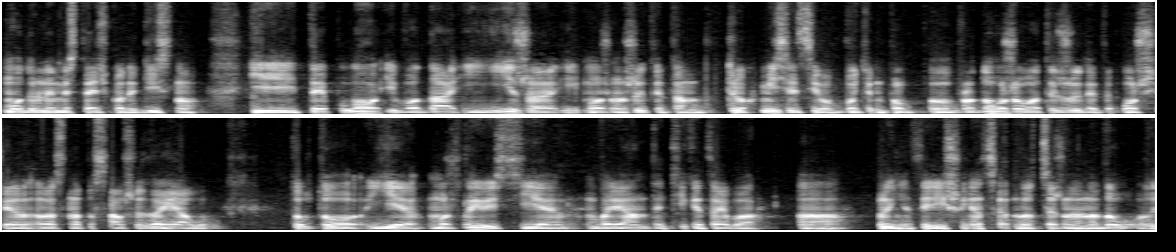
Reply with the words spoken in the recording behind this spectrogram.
модульне містечко, де дійсно є і тепло, і вода, і їжа, і можна жити там трьох місяців, а потім продовжувати жити. Також ще раз написавши заяву. Тобто є можливість, є варіанти, тільки треба а, прийняти рішення. Це ну, це ж не надовго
